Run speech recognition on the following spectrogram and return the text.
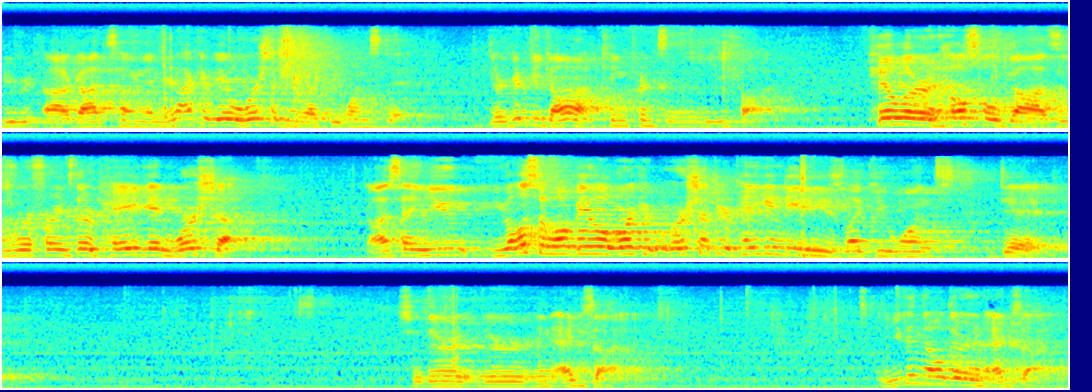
Uh, God's telling them, You're not going to be able to worship me like you once did. They're going to be gone, king, prince, and ephod. Pillar and household gods, this is referring to their pagan worship. God's saying, You, you also won't be able to work, worship your pagan deities like you once did. So they're, they're in exile. even though they're in exile,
